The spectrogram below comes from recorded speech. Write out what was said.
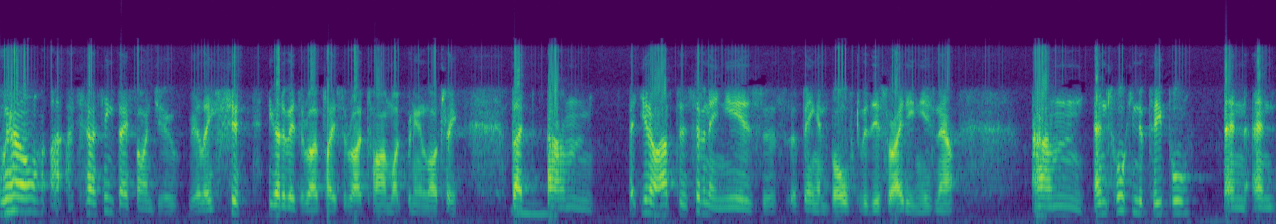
well, I, I, think they find you, really. you got to be at the right place at the right time, like winning a lottery. But mm. um, you know, after 17 years of, of, being involved with this, or 18 years now, um, and talking to people and and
